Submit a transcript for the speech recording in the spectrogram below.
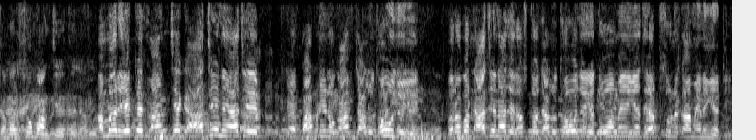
તમારે શું માંગ છે અત્યારે અમારી એક જ માંગ છે કે આજે ને આજે પાપડીનું કામ ચાલુ થવું જોઈએ. બરોબર ને? આજે આજે રસ્તો ચાલુ થવો જોઈએ તો અમે અહીંયાથી હટશું ને કામે નહીં હટીએ.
